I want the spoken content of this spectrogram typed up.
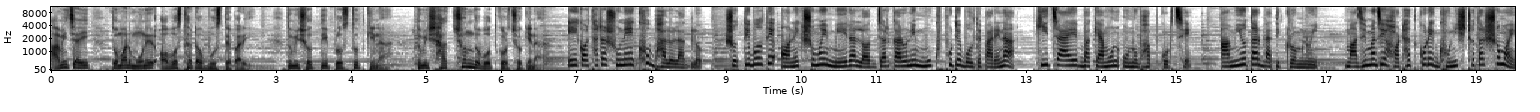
আমি চাই তোমার মনের অবস্থাটাও বুঝতে পারি। তুমি সত্যি প্রস্তুত কিনা? তুমি স্বাচ্ছন্দ্য বোধ করছ কিনা? এই কথাটা শুনে খুব ভালো লাগল। সত্যি বলতে অনেক সময় মেয়েরা লজ্জার কারণে মুখ ফুটে বলতে পারে না কি চায় বা কেমন অনুভব করছে। আমিও তার ব্যতিক্রম নই। মাঝে মাঝে হঠাৎ করে ঘনিষ্ঠতার সময়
